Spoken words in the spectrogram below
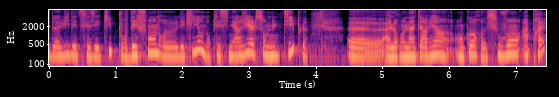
David et de ses équipes pour défendre euh, les clients. Donc les synergies, elles sont multiples. Euh, alors on intervient encore souvent après,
